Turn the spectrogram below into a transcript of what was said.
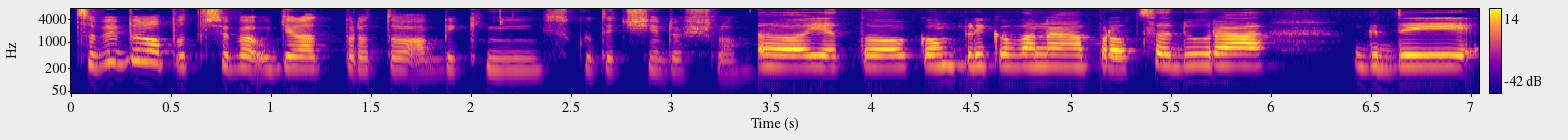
co by bylo potřeba udělat pro to, aby k ní skutečně došlo? Eh, je to komplikovaná procedura, kdy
